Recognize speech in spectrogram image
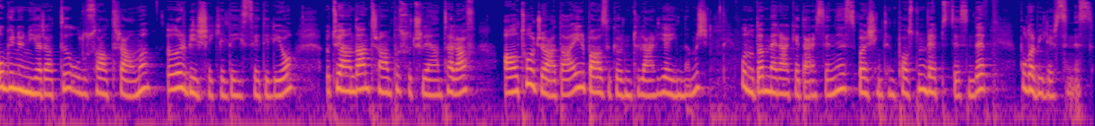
O günün yarattığı ulusal travma ağır bir şekilde hissediliyor. Öte yandan Trump'ı suçlayan taraf 6 Ocak'a dair bazı görüntüler yayınlamış. Bunu da merak ederseniz Washington Post'un web sitesinde bulabilirsiniz.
